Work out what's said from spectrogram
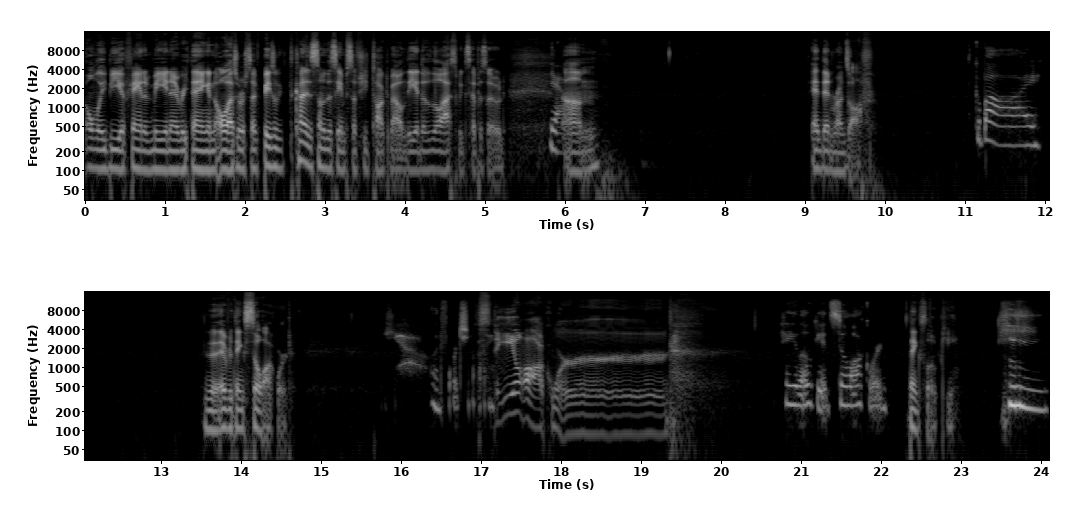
only be a fan of me and everything and all that sort of stuff. Basically, kind of some of the same stuff she talked about in the end of the last week's episode. yeah. Um, and then runs off. Goodbye. And then everything's still awkward. Yeah, unfortunately. Still awkward. Hey, Loki, it's still awkward. Thanks, Loki.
